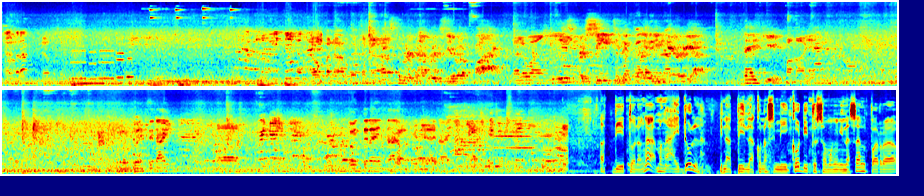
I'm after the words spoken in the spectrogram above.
Tara. Ikaw pa na ako. Customer number 05. Dalawang Please proceed to the claiming area. Thank you. pakayan. 29. Ah, 29 tayo. 29. At dito na nga mga idol, pinapila ko na si Miko dito sa mga inasal para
